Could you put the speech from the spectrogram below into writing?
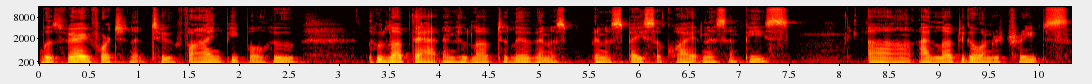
was very fortunate to find people who who loved that and who loved to live in a in a space of quietness and peace. Uh, I love to go on retreats.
